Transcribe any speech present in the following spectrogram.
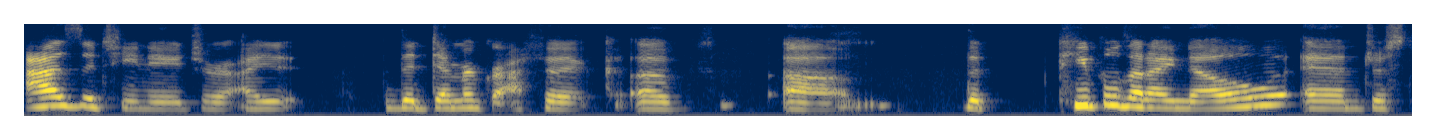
as a teenager, I the demographic of um, the people that I know and just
